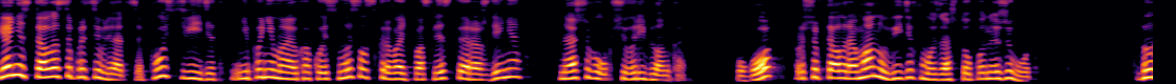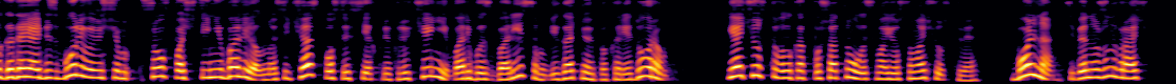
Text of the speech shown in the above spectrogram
Я не стала сопротивляться. Пусть видит. Не понимаю, какой смысл скрывать последствия рождения нашего общего ребенка. «Ого!» – прошептал Роман, увидев мой заштопанный живот. Благодаря обезболивающим шов почти не болел, но сейчас, после всех приключений, борьбы с Борисом, беготней по коридорам, я чувствовала, как пошатнулось мое самочувствие. «Больно? Тебе нужен врач».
